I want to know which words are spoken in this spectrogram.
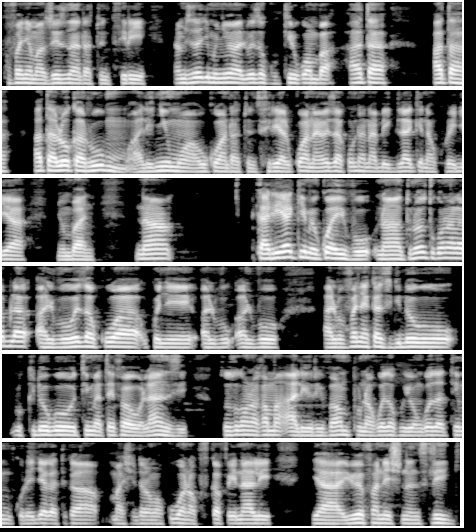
kufanya mazoezi na under 23 na mchezaji mwenyewe aliweza kukiri kwamba hata hata hata locker room alinyimwa huko under 23 alikuwa anaweza kwenda na begi lake na kurejea nyumbani. Na kari yake imekuwa hivyo na tunaweza tukaona labda alivyoweza kuwa kwenye alivyo alivyo- alivyofanya kazi kidogo kidogo timu ya taifa ya Uholanzi tunaweza kuona kama alirevamp na kuweza kuiongoza timu kurejea katika mashindano makubwa na kufika fainali ya UEFA Nations League.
